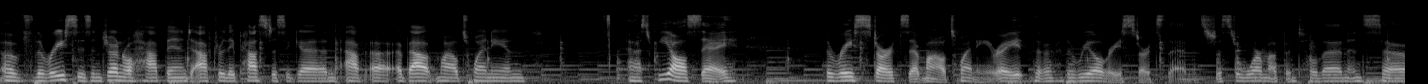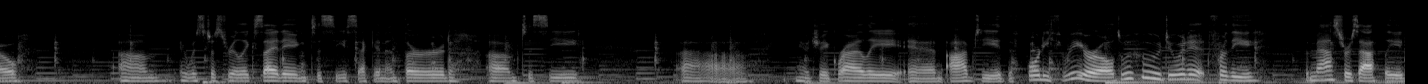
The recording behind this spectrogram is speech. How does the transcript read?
of the races in general happened after they passed us again, uh, about mile 20, and as we all say, the race starts at mile 20, right? The, the real race starts then. It's just a warm up until then. And so um, it was just really exciting to see second and third, um, to see, uh, you know, Jake Riley and Abdi, the 43 year old, woohoo, doing it for the, the Masters athlete,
